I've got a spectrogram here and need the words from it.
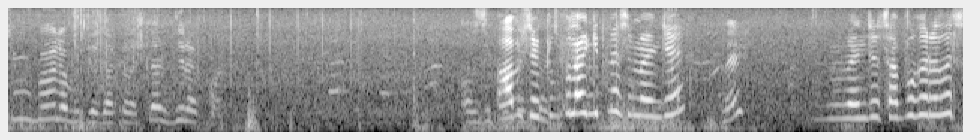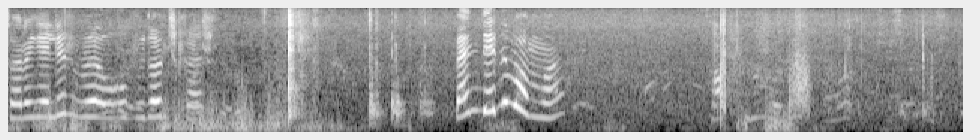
şimdi böyle vuracağız arkadaşlar. Direkt var. Azıcık Abi söküp falan gitmesin bence. Ne? Bence sapı kırılır sana gelir ve o buradan çıkar. Ben dedim ama. Sap kırılmadı ama şişe düştü.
